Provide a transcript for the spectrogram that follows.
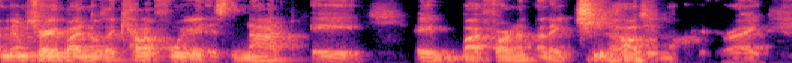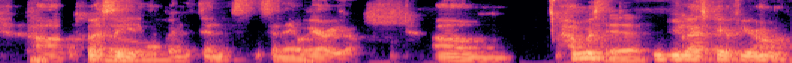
I mean, I'm sure everybody knows that California is not a a by far not, a cheap housing market, right? Um, especially in the San Diego area. Um, how much yeah. did you guys pay for your home?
